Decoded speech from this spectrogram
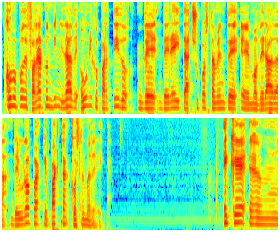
Como pode falar con dignidade o único partido de dereita supostamente eh, moderada de Europa que pacta co extrema dereita? É que eh,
